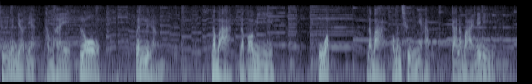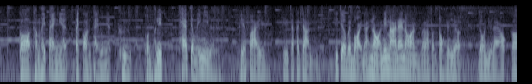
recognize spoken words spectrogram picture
ชื้นมันเยอะเนี่ยทำให้โรคเปื้อนเหลืองระบาดแล้วก็มีอ้วบระบาด เพราะมันชื้นไงครับ การระบายไม่ดี ก็ทำให้แปลงเนี้ยแต่ก่อนแปลงตรงเนี้ยคือผลผลิตแทบจะไม่มีเลย เพียไฟเพียจักจั่นที่เจอบ่อยๆนะหนอนนี่มาแน่นอนเวลาฝนตกเยอะๆโดนอยู่แล้ว ก็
